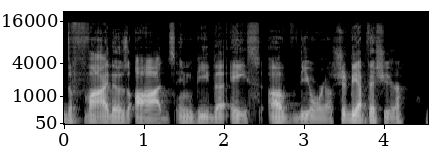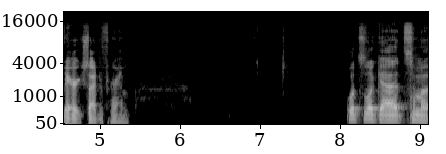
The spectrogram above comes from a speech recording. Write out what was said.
defy those odds and be the ace of the Orioles. Should be up this year. Very excited for him. Let's look at some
